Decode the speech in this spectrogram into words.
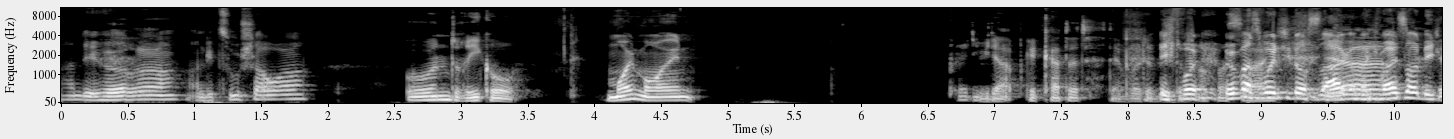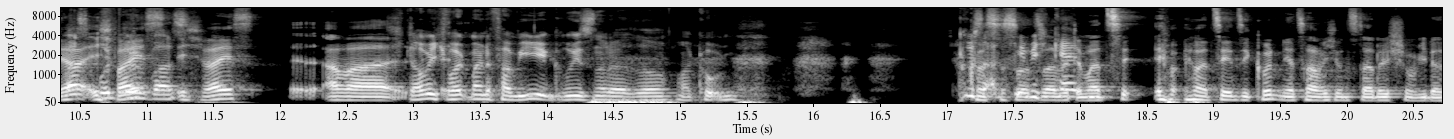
an die Hörer, an die Zuschauer. Und Rico. Moin moin. Brady wieder abgekattet, der wollte ich wollt, Irgendwas sagen. wollte ich doch sagen, ja, aber ich weiß auch nicht ja, was. Ich weiß, irgendwas. ich weiß, aber... Ich glaube, ich wollte meine Familie grüßen oder so, mal gucken. Kostet uns damit immer, immer 10 Sekunden, jetzt habe ich uns dadurch schon wieder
